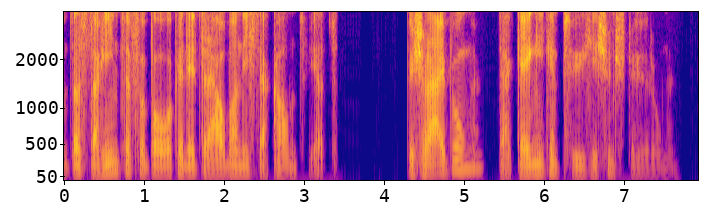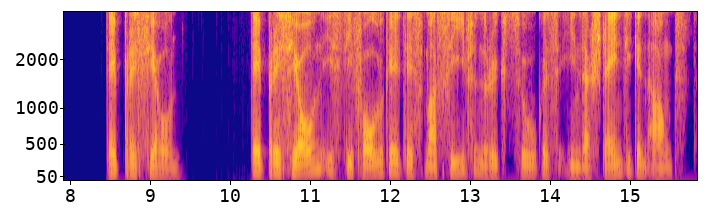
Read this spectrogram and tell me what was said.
und das dahinter verborgene Trauma nicht erkannt wird. Beschreibung der gängigen psychischen Störungen. Depression. Depression ist die Folge des massiven Rückzuges in der ständigen Angst.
